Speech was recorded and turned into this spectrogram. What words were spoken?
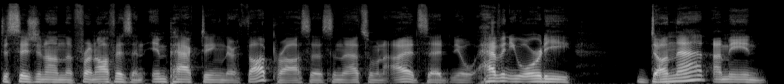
decision on the front office and impacting their thought process. And that's when I had said, you know, haven't you already done that? I mean,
